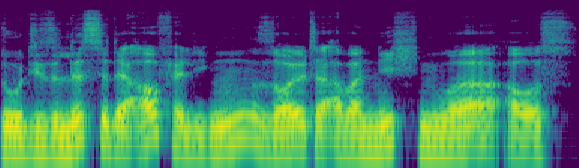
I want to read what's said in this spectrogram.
So, diese Liste der Auffälligen sollte aber nicht nur aus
